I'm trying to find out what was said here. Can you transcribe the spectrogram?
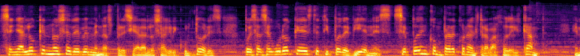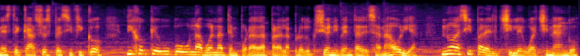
señaló que no se debe menospreciar a los agricultores, pues aseguró que este tipo de bienes se pueden comprar con el trabajo del campo. En este caso especificó, dijo que hubo una buena temporada para la producción y venta de zanahoria, no así para el chile huachinango.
